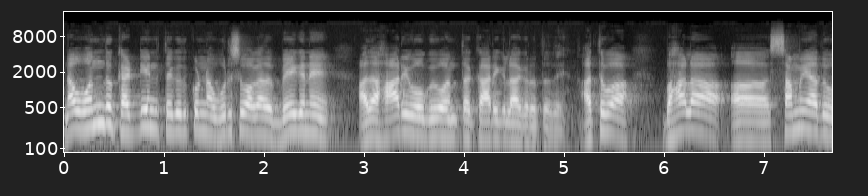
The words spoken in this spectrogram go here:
ನಾವು ಒಂದು ಕಡ್ಡಿಯನ್ನು ತೆಗೆದುಕೊಂಡು ನಾವು ಉರಿಸುವಾಗ ಅದು ಬೇಗನೆ ಅದು ಹಾರಿ ಹೋಗುವಂಥ ಕಾರ್ಯಗಳಾಗಿರುತ್ತದೆ. ಅಥವಾ ಬಹಳ ಸಮಯ ಅದು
